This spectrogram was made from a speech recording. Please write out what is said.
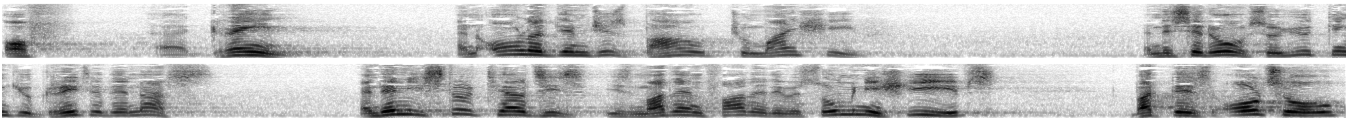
of uh, grain, and all of them just bowed to my sheaf. And they said, Oh, so you think you're greater than us? And then he still tells his, his mother and father there were so many sheaves, but there's also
